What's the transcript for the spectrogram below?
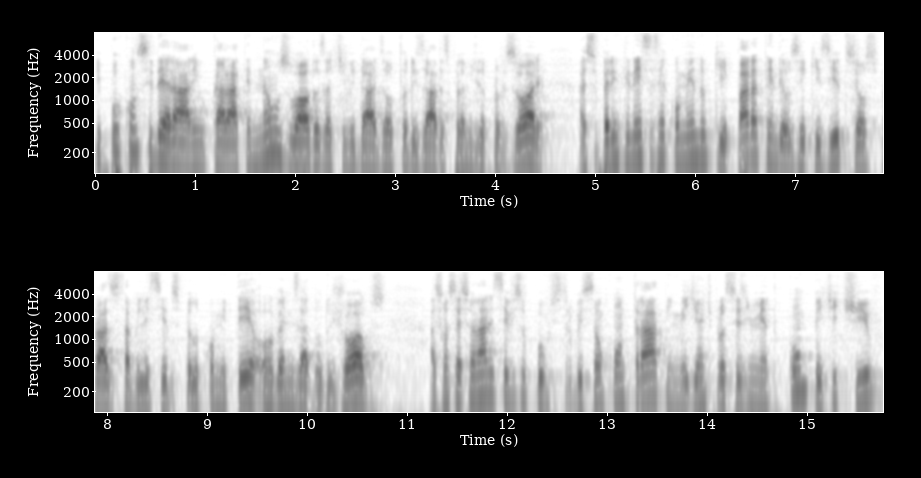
E por considerarem o caráter não usual das atividades autorizadas pela medida provisória, as superintendências recomendam que, para atender aos requisitos e aos prazos estabelecidos pelo comitê organizador dos jogos, as concessionárias de serviço público de distribuição contratem, mediante procedimento competitivo,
